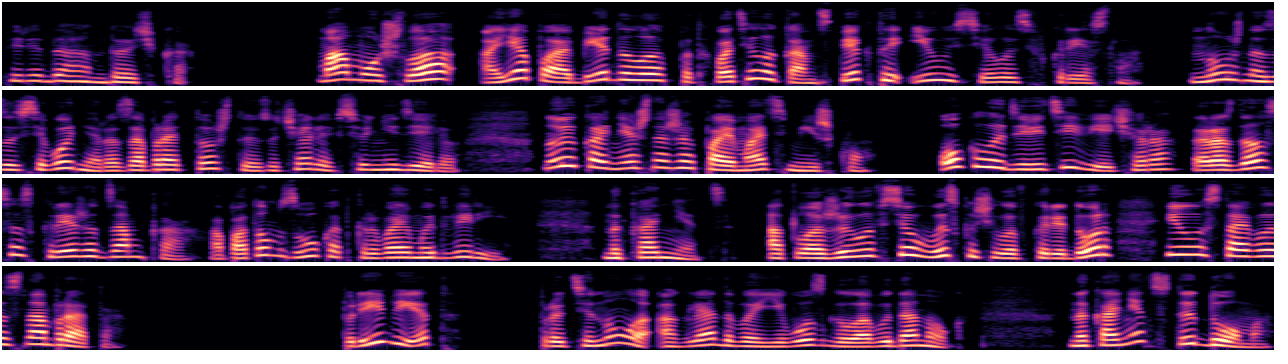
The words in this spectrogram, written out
Передам, дочка. Мама ушла, а я пообедала, подхватила конспекты и уселась в кресло. Нужно за сегодня разобрать то, что изучали всю неделю. Ну и, конечно же, поймать Мишку. Около девяти вечера раздался скрежет замка, а потом звук открываемой двери. Наконец, отложила все, выскочила в коридор и уставилась на брата. «Привет», — протянула, оглядывая его с головы до ног. «Наконец ты дома».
